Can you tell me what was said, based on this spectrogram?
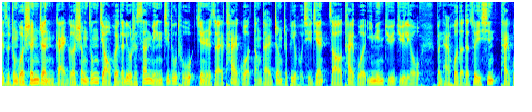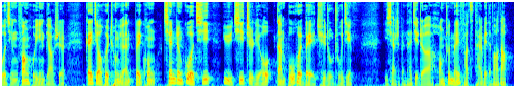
来自中国深圳改革圣宗教会的六十三名基督徒，近日在泰国等待政治庇护期间，遭泰国移民局拘留。本台获得的最新泰国警方回应表示，该教会成员被控签证过期、逾期滞留，但不会被驱逐出境。以下是本台记者黄春梅发自台北的报道。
